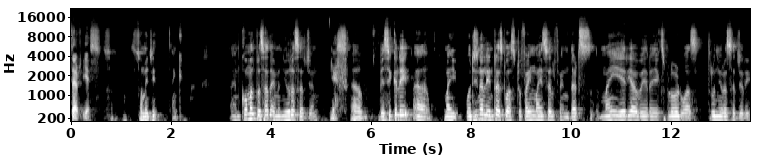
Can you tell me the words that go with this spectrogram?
Sir, yes. Swamiji, thank you. I'm Komal Prasad. I'm a neurosurgeon. Yes. Uh, basically, uh, my original interest was to find myself, and that's my area where I explored was through neurosurgery.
